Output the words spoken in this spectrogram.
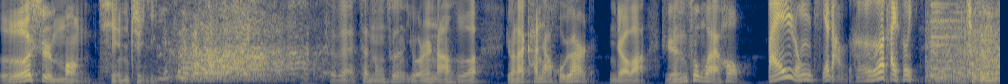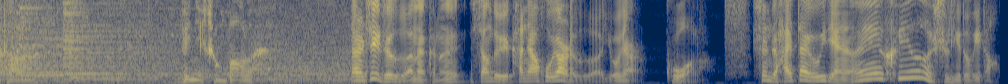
鹅是猛禽之一，对不对？在农村，有人拿鹅用来看家护院的，你知道吧？人送外号。白绒铁掌鹅太岁，这个鱼塘被你承包了。但是这只鹅呢，可能相对于看家护院的鹅有点过了，甚至还带有一点哎黑恶势力的味道，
